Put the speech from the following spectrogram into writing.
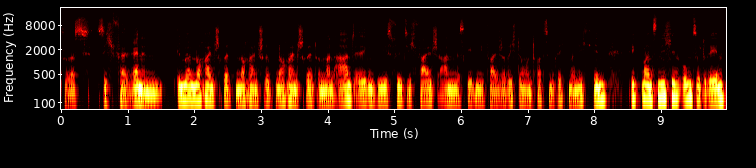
So das sich verrennen. Immer noch ein Schritt, noch ein Schritt, noch ein Schritt und man ahnt irgendwie, es fühlt sich falsch an, es geht in die falsche Richtung und trotzdem kriegt man nicht hin, kriegt man es nicht hin, umzudrehen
